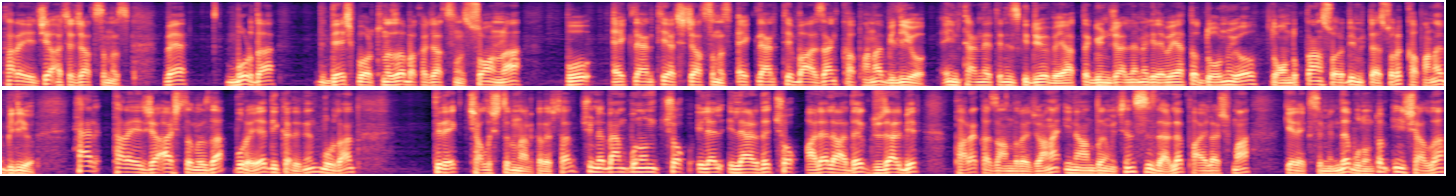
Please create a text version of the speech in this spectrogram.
tarayıcı açacaksınız ve burada dashboard'unuza bakacaksınız. Sonra bu eklentiyi açacaksınız. Eklenti bazen kapanabiliyor. İnternetiniz gidiyor veyahut da güncelleme geliyor veyahut da donuyor. Donduktan sonra bir müddet sonra kapanabiliyor. Her tarayıcı açtığınızda buraya dikkat edin. Buradan direkt çalıştırın arkadaşlar. Çünkü ben bunun çok iler, ileride çok alelade güzel bir para kazandıracağına inandığım için sizlerle paylaşma gereksiniminde bulundum. İnşallah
